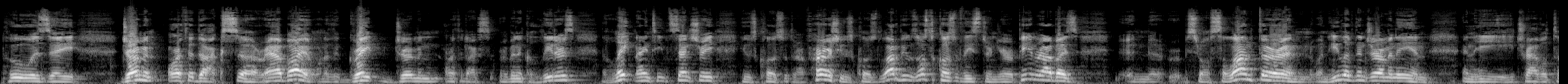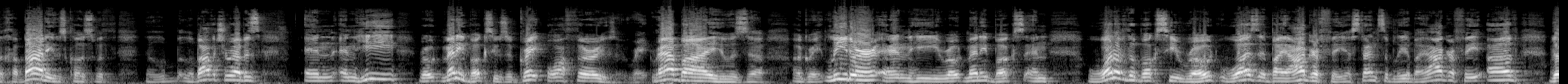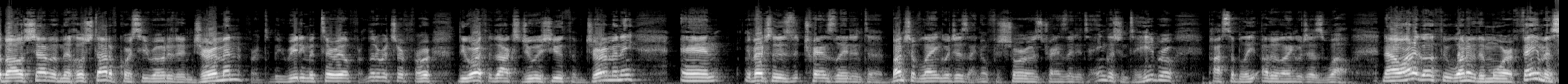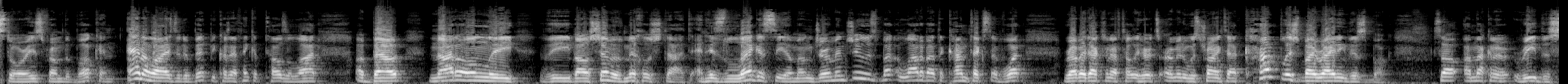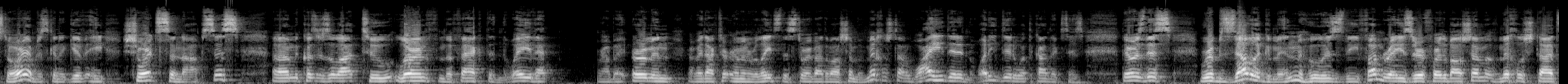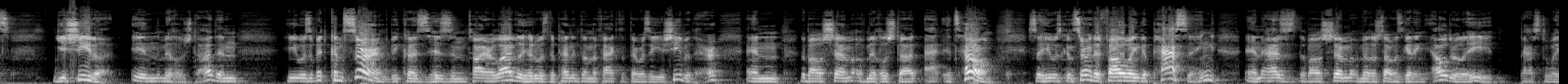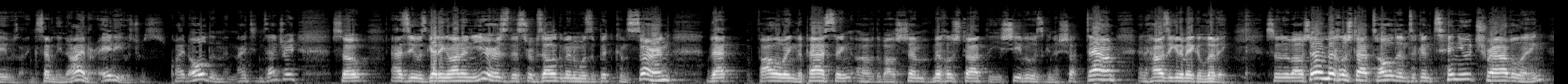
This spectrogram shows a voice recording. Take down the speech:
who was a German Orthodox uh, rabbi and one of the great German Orthodox rabbinical leaders in the late 19th century. He was close with Rav Hirsch. He was close with a lot of people. He was also close with Eastern European rabbis, and, uh, Israel Salanter, and when he lived in Germany, and, and he, he traveled to Chabad. He was close with the Lubavitcher rabbis and and he wrote many books. He was a great author. He was a great rabbi. He was a, a, great leader, and he wrote many books. And one of the books he wrote was a biography, ostensibly a biography of the Baal Shem of Michelstadt. Of course, he wrote it in German for it to be reading material for literature for the Orthodox Jewish youth of Germany. And Eventually, it was translated into a bunch of languages. I know for sure it was translated to English and to Hebrew, possibly other languages as well. Now, I want to go through one of the more famous stories from the book and analyze it a bit because I think it tells a lot about not only the Baal Shem of Michelstadt and his legacy among German Jews, but a lot about the context of what Rabbi Dr. Naftali Herz Ehrman was trying to accomplish by writing this book. So I'm not going to read the story. I'm just going to give a short synopsis um, because there's a lot to learn from the fact and the way that Rabbi Ehrman, Rabbi Dr. Ehrman relates this story about the Baal Shem of Michelstadt, why he did it, and what he did, and what the context is. There was this Reb Zeligman, who is the fundraiser for the Baal Shem of Michelstadt's yeshiva in Michelstadt, and he was a bit concerned because his entire livelihood was dependent on the fact that there was a yeshiva there and the Baal Shem of Michelstadt at its helm. So he was concerned that following the passing, and as the Baal Shem of Michelstadt was getting elderly, he passed away, he was think 79 or 80, which was quite old in the 19th century. So as he was getting on in years, this Reb Zeligman was a bit concerned that following the passing of the Baal Shem of Michelstadt, the yeshiva was going to shut down, and how is he going to make a living? So the Baal Shem of Michelstadt told him to continue traveling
